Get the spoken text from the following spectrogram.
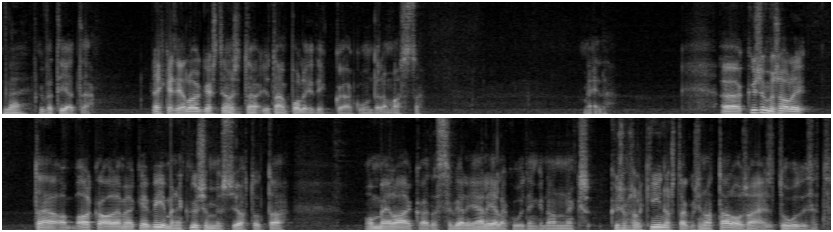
Näin. Hyvä tietää. Ehkä siellä oikeasti on sitä jotain poliitikkoja kuuntelemassa meitä. Öö, kysymys oli, tämä alkaa olla melkein viimeinen kysymys jo, tota, on meillä aikaa tässä vielä jäljellä kuitenkin onneksi. Kysymys oli, kiinnostaako sinua talousaiheiset uutiset?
